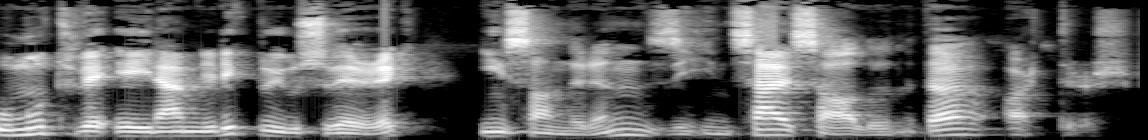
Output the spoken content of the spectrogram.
umut ve eylemlilik duygusu vererek insanların zihinsel sağlığını da arttırır.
